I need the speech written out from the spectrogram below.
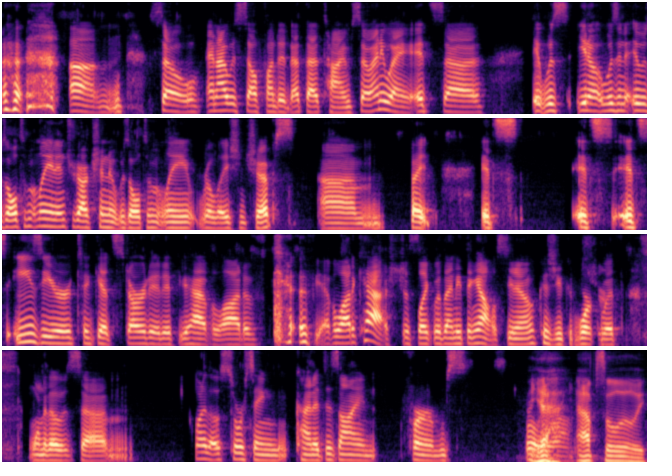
Um, so and i was self-funded at that time. So anyway it's uh, it was you know it was an, it was ultimately an introduction. It was ultimately relationships. Um, but it's it's it's easier to get started if you have a lot of if you have a lot of cash, just like with anything else, you know, because you could work sure. with one of those um, one of those sourcing kind of design firms yeah, absolutely.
